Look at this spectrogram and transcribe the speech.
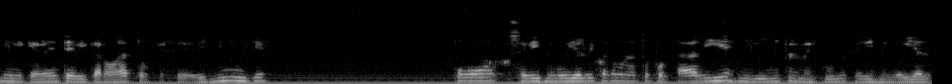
miligramos de bicarbonato que se disminuye, se disminuye el bicarbonato por cada 10 milímetros de mercurio que disminuye el,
